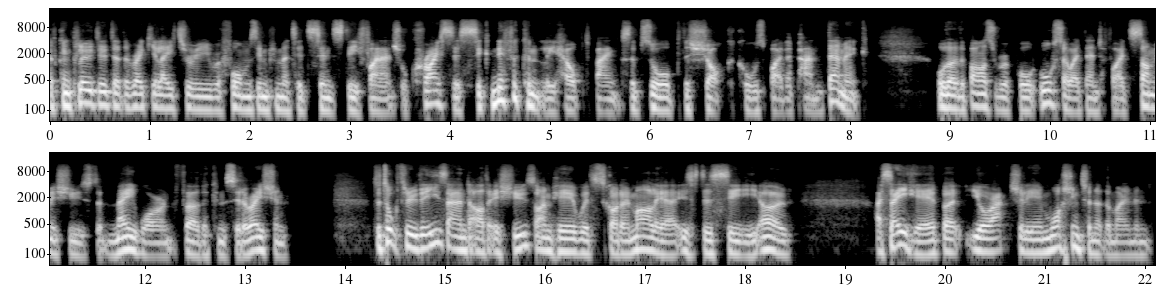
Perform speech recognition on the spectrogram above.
have concluded that the regulatory reforms implemented since the financial crisis significantly helped banks absorb the shock caused by the pandemic. Although the Basel report also identified some issues that may warrant further consideration. To talk through these and other issues, I'm here with Scott O'Malia, ISDA's CEO. I say here, but you're actually in Washington at the moment.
